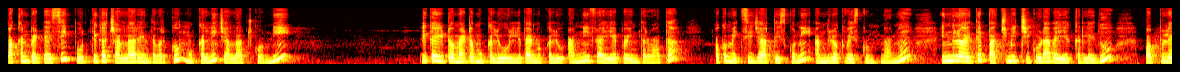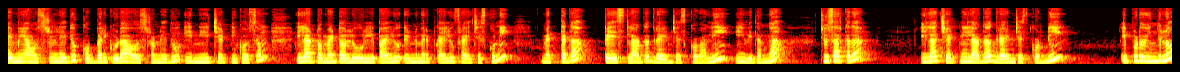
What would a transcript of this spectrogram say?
పక్కన పెట్టేసి పూర్తిగా చల్లారేంత వరకు ముక్కల్ని చల్లార్చుకోండి. ఇక ఈ టొమాటో ముక్కలు ఉల్లిపాయ ముక్కలు అన్నీ ఫ్రై అయిపోయిన తర్వాత ఒక మిక్సీ జార్ తీసుకొని అందులోకి వేసుకుంటున్నాను. ఇందులో అయితే పచ్చిమిర్చి కూడా వేయక్కర్లేదు. పప్పులు ఏమీ అవసరం లేదు కొబ్బరి కూడా అవసరం లేదు. ఈ నీరు చట్నీ కోసం ఇలా టొమాటోలు ఉల్లిపాయలు ఎండుమిరపకాయలు ఫ్రై చేసుకొని మెత్తగా పేస్ట్ లాగా గ్రైండ్ చేసుకోవాలి. ఈ విధంగా చూసారు కదా? ఇలా చట్నీ లాగా గ్రైండ్ చేసుకోండి. ఇప్పుడు ఇందులో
